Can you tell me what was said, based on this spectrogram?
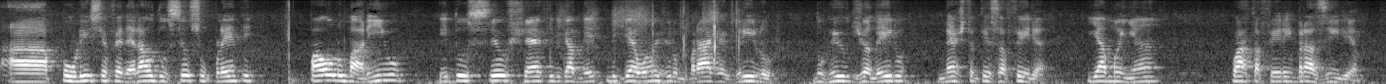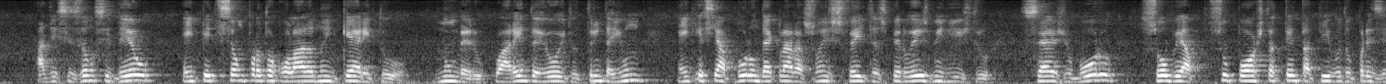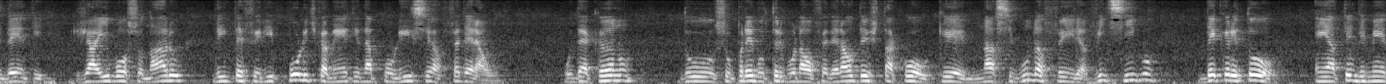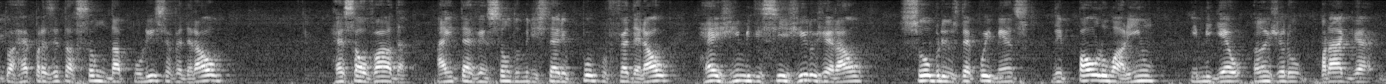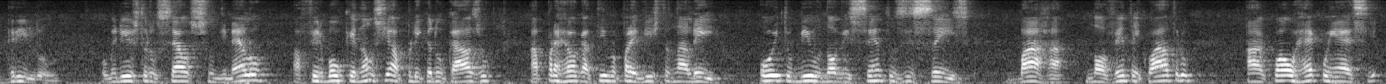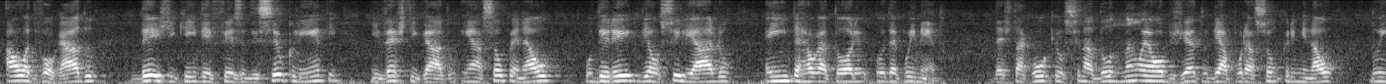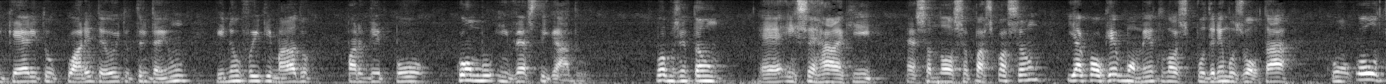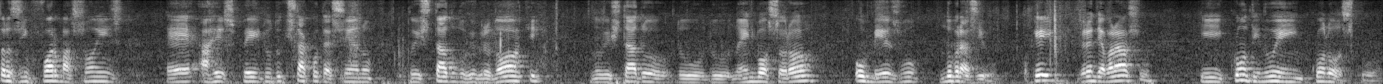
à Polícia Federal do seu suplente Paulo Marinho e do seu chefe de gabinete Miguel Ângelo Braga Grilo, no Rio de Janeiro, nesta terça-feira e amanhã, quarta-feira, em Brasília. A decisão se deu em petição protocolada no inquérito número 4831, em que se apuram declarações feitas pelo ex-ministro Sérgio Moro sobre a suposta tentativa do presidente Jair Bolsonaro de interferir politicamente na Polícia Federal. O decano do Supremo Tribunal Federal destacou que, na segunda-feira, 25, decretou, em atendimento à representação da Polícia Federal, ressalvada a intervenção do Ministério Público Federal, regime de sigilo geral sobre os depoimentos de Paulo Marinho e Miguel Ângelo Braga Grillo. O ministro Celso de Mello afirmou que não se aplica no caso a prerrogativa prevista na Lei 8.906-94, a qual reconhece ao advogado, desde que em defesa de seu cliente investigado em ação penal, o direito de auxiliá-lo em interrogatório ou depoimento. destacou que o senador não é objeto de apuração criminal do inquérito 4831 e não foi intimado para depor como investigado. Vamos então é, encerrar aqui essa nossa participação e a qualquer momento nós poderemos voltar com outras informações é, a respeito do que está acontecendo no estado do Rio Grande do Norte, no estado do, do em Mossoró ou mesmo no Brasil. Ok? Grande abraço e continuem conosco.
